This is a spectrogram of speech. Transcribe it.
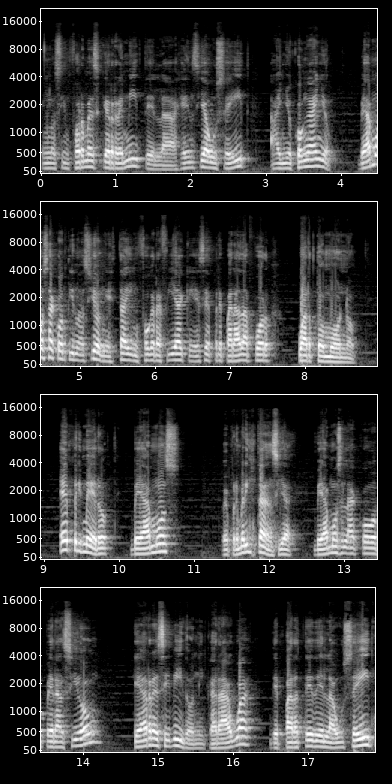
en los informes que remite la agencia USAID año con año. Veamos a continuación esta infografía que es preparada por Cuarto Mono. El primero, veamos, en primera instancia, veamos la cooperación que ha recibido Nicaragua de parte de la USAID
